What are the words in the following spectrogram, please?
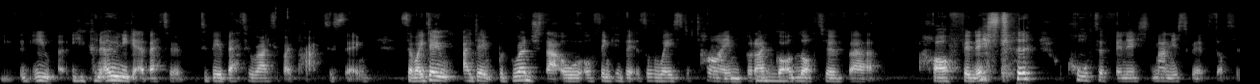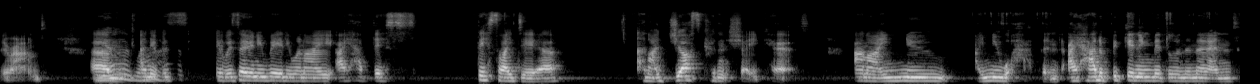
you you can only get a better to be a better writer by practicing. So I don't I don't begrudge that or, or think of it as a waste of time. But I've got a lot of uh, half finished, quarter finished manuscripts dotted around, um, Yeah, and it was it was only really when I I had this this idea, and I just couldn't shake it, and I knew I knew what happened. I had a beginning, middle, and an end.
